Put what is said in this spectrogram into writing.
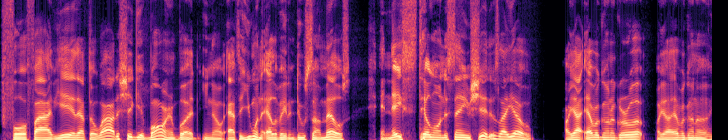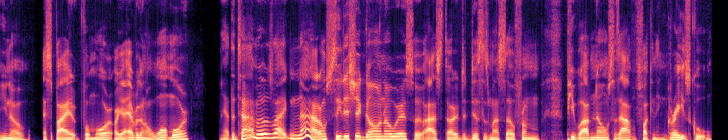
four or five years. After a while, this shit get boring. But, you know, after you want to elevate and do something else, and they still on the same shit, it's like, yo, are y'all ever gonna grow up? Are y'all ever gonna, you know, aspire for more? Are y'all ever gonna want more? At the time, it was like, nah, I don't see this shit going nowhere. So I started to distance myself from people I've known since I was fucking in grade school,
